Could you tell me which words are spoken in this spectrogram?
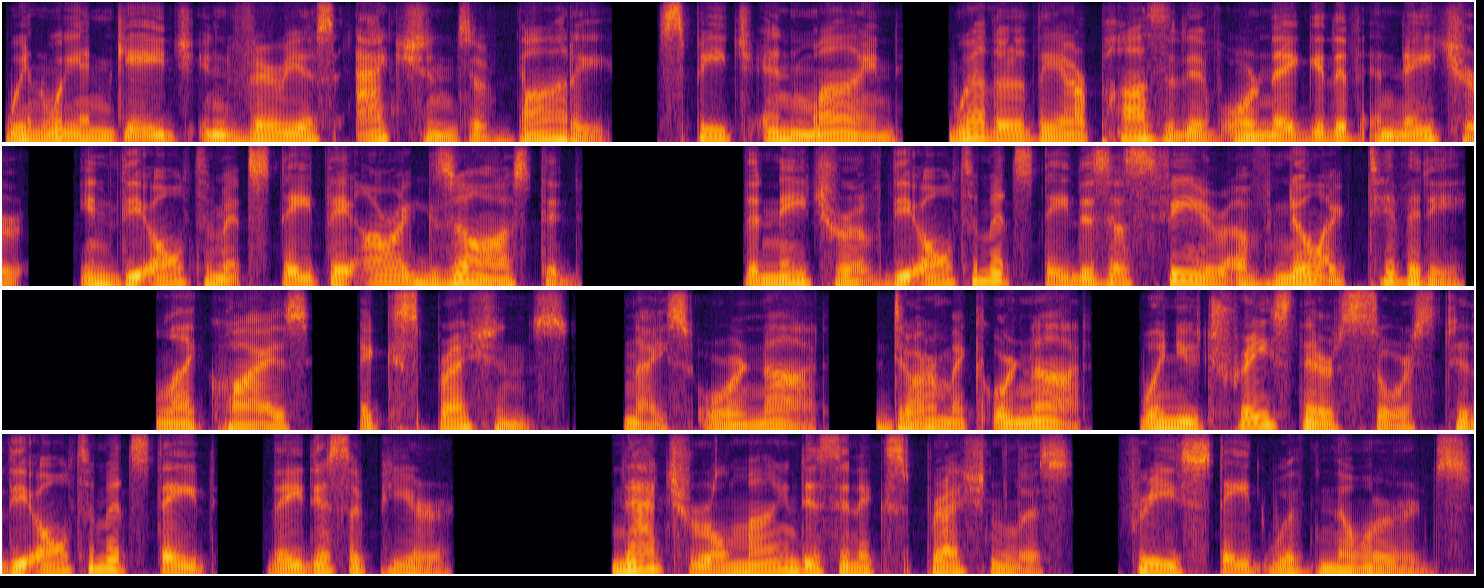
When we engage in various actions of body, speech and mind, whether they are positive or negative in nature, in the ultimate state they are exhausted. The nature of the ultimate state is a sphere of no activity. Likewise, expressions, nice or not, dharmic or not, when you trace their source to the ultimate state, they disappear. Natural mind is an expressionless, free state with no words.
